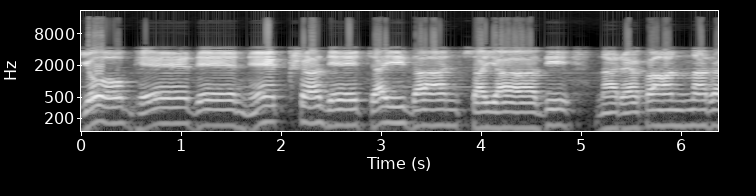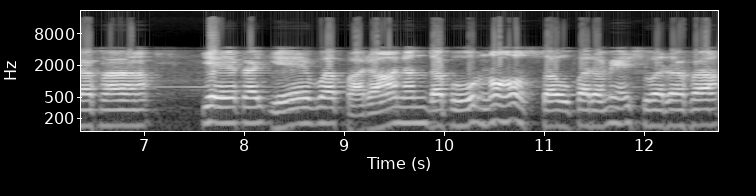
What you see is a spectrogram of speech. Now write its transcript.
यो भेदे नेक्षदे चैदान् सयादि नरकान्नरः। एक एव परानन्दपूर्णोऽसौ परमेश्वरः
